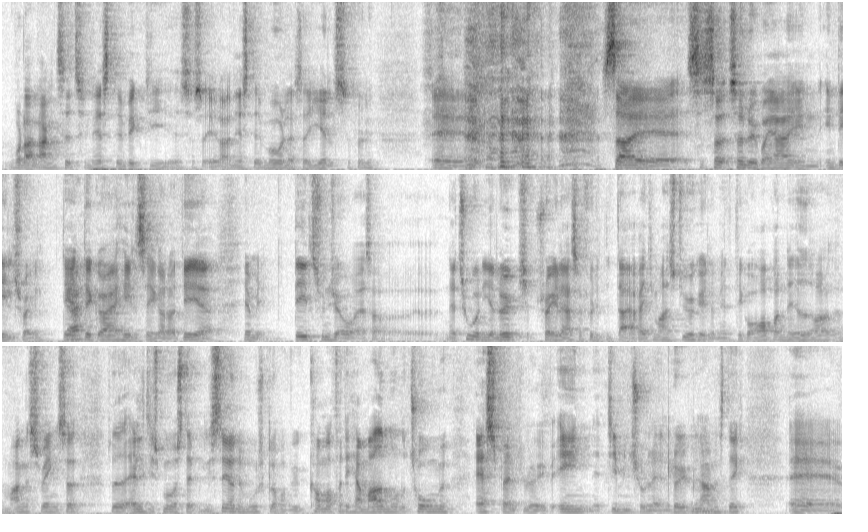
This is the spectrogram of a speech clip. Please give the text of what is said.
hvor der er lang tid til næste vigtige, øh, eller næste mål, altså i selvfølgelig, øh, så, øh, så, så, så løber jeg en, en del trail. Det, Ja. det gør jeg helt sikkert, og det er, jamen, dels synes jeg jo, altså, naturen i at løbe trail er selvfølgelig, der er rigtig meget styrkeelement. Det går op og ned, og mange sving, så du ved, alle de små stabiliserende muskler, hvor vi kommer fra det her meget monotome asfaltløb, en dimensionelt løb Mm. nærmest, ikke? Øh,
